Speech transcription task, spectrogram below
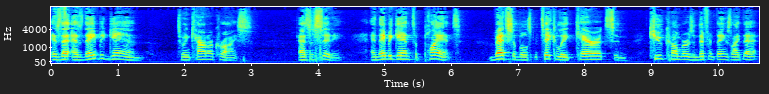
is that as they began to encounter Christ as a city, and they began to plant vegetables, particularly carrots and cucumbers and different things like that,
